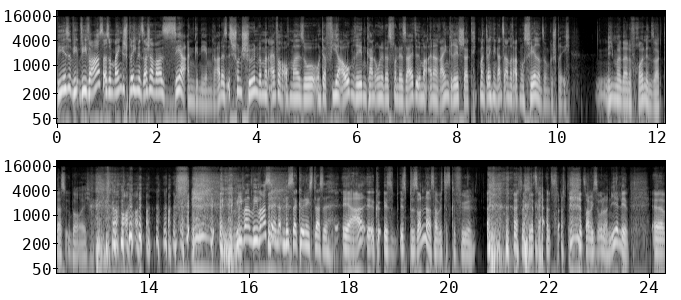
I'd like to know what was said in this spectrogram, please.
Wie, ist, wie, wie war es? Also mein Gespräch mit Sascha war sehr angenehm gerade. Es ist schon schön, wenn man einfach auch mal so unter vier Augen reden kann, ohne dass von der Seite immer einer reingrätscht. Da kriegt man gleich eine ganz andere Atmosphäre in so einem Gespräch. Nicht mal deine Freundin sagt das über euch. wie war wie es denn, Mr. Königsklasse? Ja, äh, ist, ist besonders, habe ich das Gefühl. also jetzt ernsthaft, das habe ich so noch nie erlebt. Äh,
